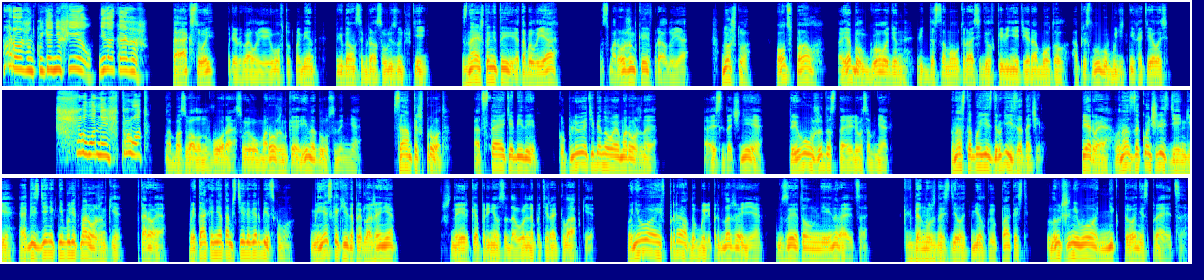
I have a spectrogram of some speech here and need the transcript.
«Мороженку я не съел, не докажешь». «Так, стой!» — прервал я его в тот момент, когда он собирался улизнуть в тень. «Знаешь, что не ты, это был я?» С мороженкой вправду я. Ну а что? Он спал, а я был голоден, ведь до самого утра сидел в кабинете и работал, а прислугу будить не хотелось. «Шубаный шпрот!» — обозвал он вора своего мороженка и надулся на меня. «Сам ты шпрот! Отставить обиды! Куплю я тебе новое мороженое!» А если точнее, то его уже доставили в особняк. «У нас с тобой есть другие задачи. Первое. У нас закончились деньги, а без денег не будет мороженки. Второе. Мы так и не отомстили Вербицкому. Есть какие-то предложения?» Шнырька принялся довольно потирать лапки. У него и вправду были предложения. За это он мне и нравится. Когда нужно сделать мелкую пакость, лучше него никто не справится.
